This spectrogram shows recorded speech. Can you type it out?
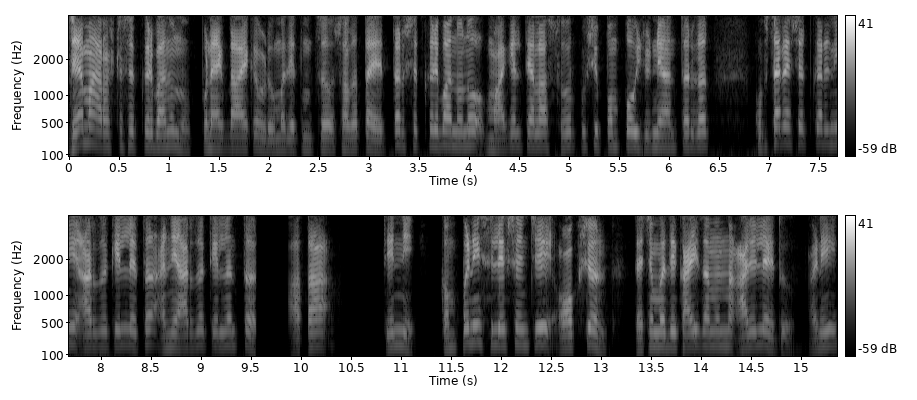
जय महाराष्ट्र शेतकरी बांधवांनो. पुन्हा एकदा एका व्हिडिओमध्ये तुमचं स्वागत आहे. तर शेतकरी बांधवांनो मागेल त्याला सौर कृषी पंप योजनेअंतर्गत खूप साऱ्या शेतकऱ्यांनी अर्ज केले आहेत आणि अर्ज केल्यानंतर आता त्यांनी कंपनी सिलेक्शनचे ऑप्शन त्याच्यामध्ये काही जणांना आलेले आहेत. आणि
